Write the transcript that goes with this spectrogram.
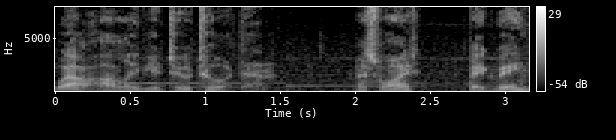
Well, I'll leave you two to it then. Miss White? Bigby?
